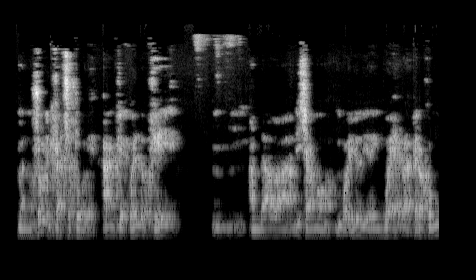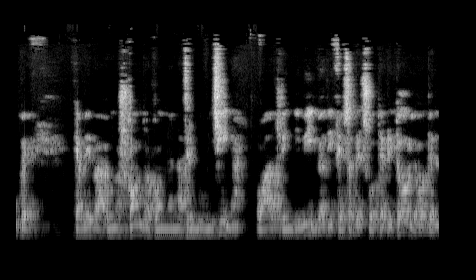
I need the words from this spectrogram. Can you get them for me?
Ma non solo il calciatore, anche quello che mm, andava, diciamo, voglio dire in guerra, però comunque che aveva uno scontro con una tribù vicina o altri individui a difesa del suo territorio o del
